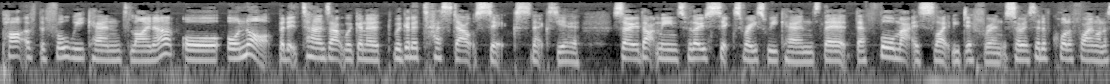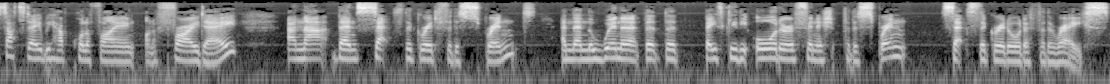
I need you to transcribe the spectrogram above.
part of the full weekend lineup or or not. But it turns out we're gonna we're gonna test out six next year. So that means for those six race weekends, their their format is slightly different. So instead of qualifying on a Saturday, we have qualifying on a Friday, and that then sets the grid for the sprint. And then the winner, the the basically the order of finish for the sprint sets the grid order for the race.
